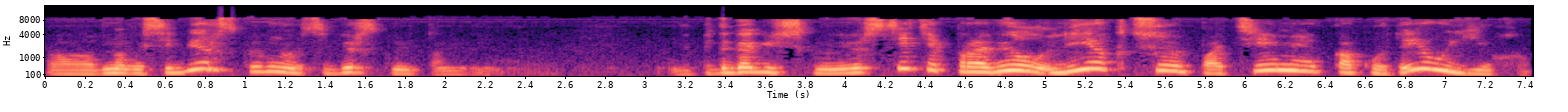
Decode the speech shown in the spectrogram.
а, в Новосибирск, в Новосибирском там, педагогическом университете провел лекцию по теме какой-то и уехал.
